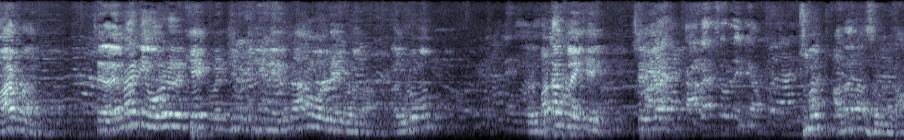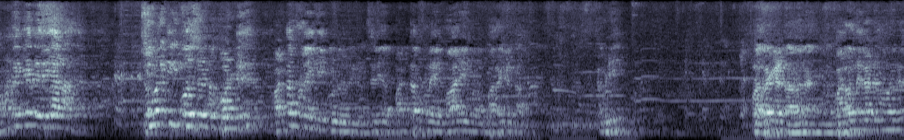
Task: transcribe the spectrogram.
மாறக்கூடாது. சரி அதே மாதிரி நீ ஒரு கேக் வெட்டி வெட்டிக்கிட்டு நானும் ஒரு கேக் கொடுக்கலாம். அது விடுவோம் ஒரு பட்டர்ஃப்ளை கேக் சரியா? அதான் நான் சொல்றேன். அவனுக்கே தெரியாதா? டுவெண்ட்டி பர்சன்ட் போட்டு பட்டர்ஃப்ளை கேக் கொடுக்குறீங்க சரியா? பட்டர்ஃப்ளை மாறி இவனை பறக்கட்டான். அப்படி பறக்கட்டான். அவனை பறந்து காட்டுவாங்க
